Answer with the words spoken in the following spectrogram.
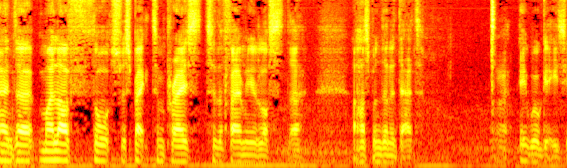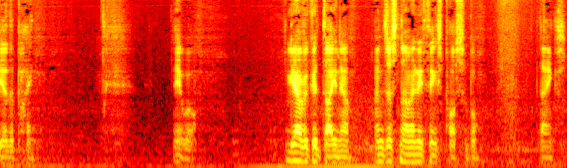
And uh, my love, thoughts, respect, and prayers to the family who lost a husband and a dad. It will get easier, the pain. It will. You have a good day now. And just know anything's possible. Thanks.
